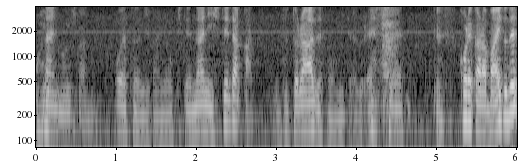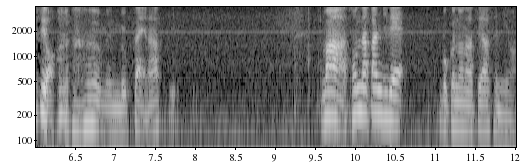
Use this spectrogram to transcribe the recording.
おやつの時間に。おやつの時間に起きて何してたかっつってずっとラーゼフォン見てたぐらいですね。これからバイトですよ。めんどくさいなって。いうまあそんな感じで僕の夏休みは。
